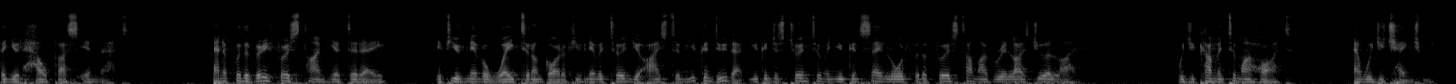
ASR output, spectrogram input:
that you'd help us in that. And for the very first time here today, if you've never waited on God, if you've never turned your eyes to Him, you can do that. You can just turn to Him and you can say, Lord, for the first time I've realized you're alive. Would you come into my heart and would you change me?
